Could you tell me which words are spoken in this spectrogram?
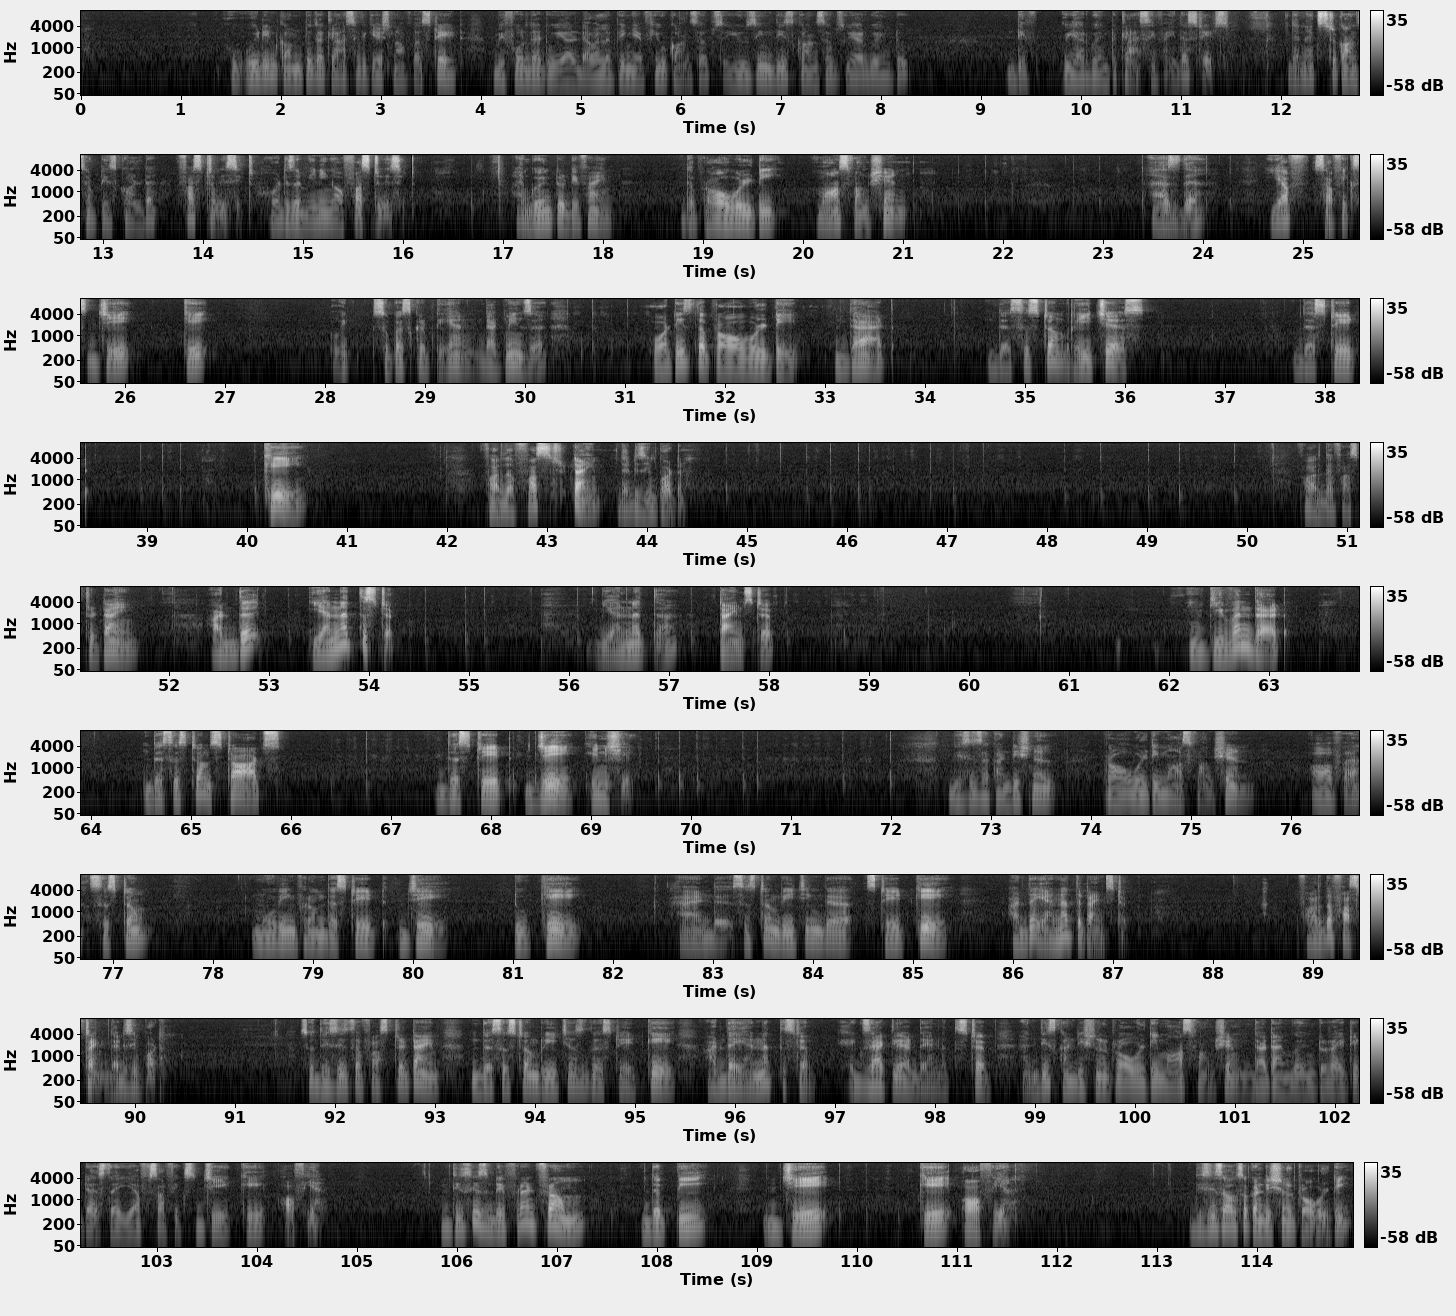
We did not come to the classification of a state, before that we are developing a few concepts using these concepts we are going to we are going to classify the states. The next concept is called the first visit. What is the meaning of first visit? I am going to define the probability mass function as the f suffix j k with superscript n that means uh, what is the probability that the system reaches the state k for the first time that is important. For the first time at the nth step, nth time step? Given that the system starts the state j initial. This is a conditional probability mass function of a system moving from the state j to k and system reaching the state k at the nth time step for the first time that is important. So, this is the first time the system reaches the state k at the nth step exactly at the nth step and this conditional probability mass function that I am going to write it as the f suffix j k of n. This is different from the p j k of n. This is also conditional probability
